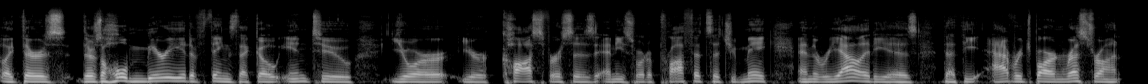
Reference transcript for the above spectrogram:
like there's there's a whole myriad of things that go into your your costs versus any sort of profits that you make. And the reality is that the average bar and restaurant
